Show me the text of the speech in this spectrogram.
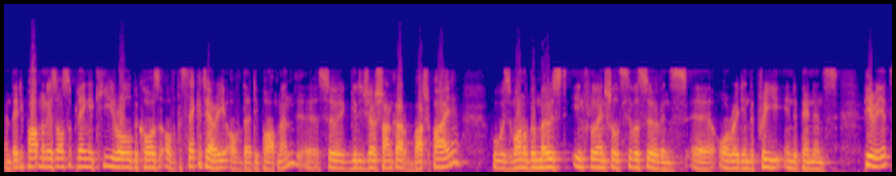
And that department is also playing a key role because of the secretary of the department, uh, Sir Girija Shankar Bajpai, who is one of the most influential civil servants uh, already in the pre-independence period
